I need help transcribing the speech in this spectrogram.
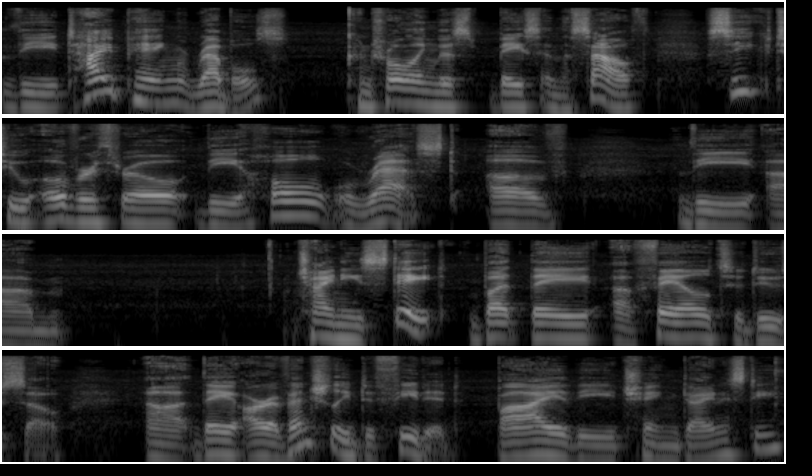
the Taiping rebels controlling this base in the south seek to overthrow the whole rest of the um, Chinese state, but they uh, fail to do so. Uh, they are eventually defeated by the Qing dynasty,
